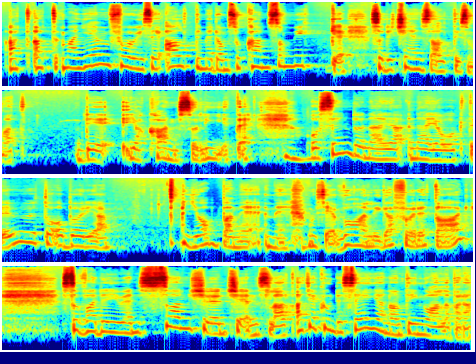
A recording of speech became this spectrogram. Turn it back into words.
Att, att man jämför ju sig alltid med dem som kan så mycket så det känns alltid som att det, jag kan så lite. Mm. Och sen då när jag, när jag åkte ut och började jobba med, med säga, vanliga företag så var det ju en sån skön känsla att, att jag kunde säga någonting och alla bara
